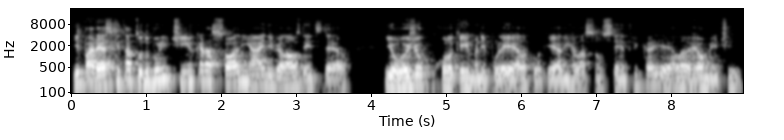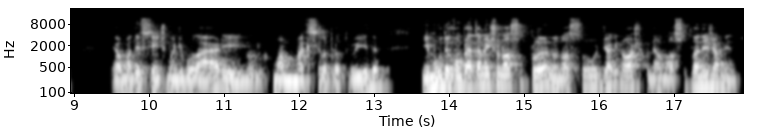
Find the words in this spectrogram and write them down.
e parece que está tudo bonitinho, que era só alinhar e nivelar os dentes dela. E hoje eu coloquei, manipulei ela, coloquei ela em relação cêntrica e ela realmente é uma deficiente mandibular e com uma maxila protruída e muda completamente o nosso plano, o nosso diagnóstico, né? o nosso planejamento.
